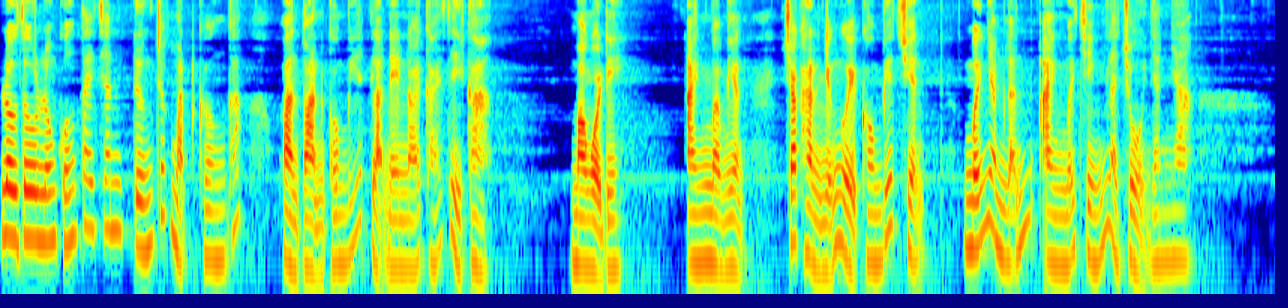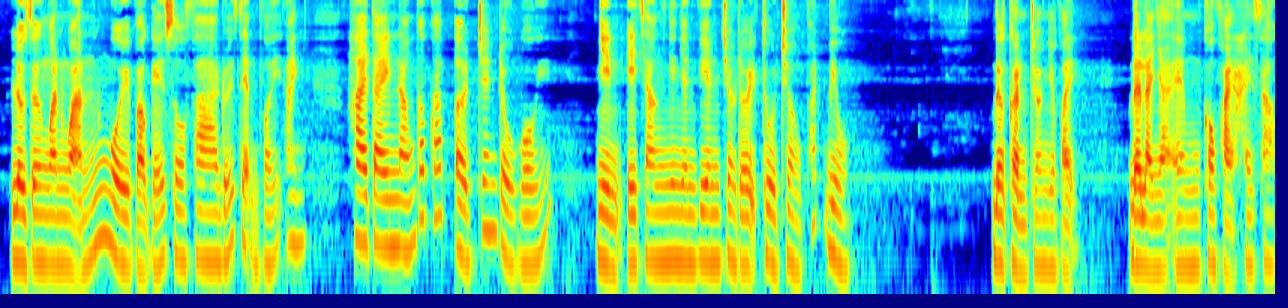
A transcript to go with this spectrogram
Lưu Dư luống cuống tay chân đứng trước mặt gương Khắc, hoàn toàn không biết là nên nói cái gì cả. Mau ngồi đi. Anh mở miệng, chắc hẳn những người không biết chuyện mới nhầm lẫn anh mới chính là chủ nhân nha. Lưu Dư ngoan ngoãn ngồi vào ghế sofa đối diện với anh, hai tay nắm gấp gáp ở trên đầu gối, nhìn y chang như nhân viên chờ đợi thủ trưởng phát biểu. Đừng cẩn trương như vậy, đây là nhà em không phải hay sao?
